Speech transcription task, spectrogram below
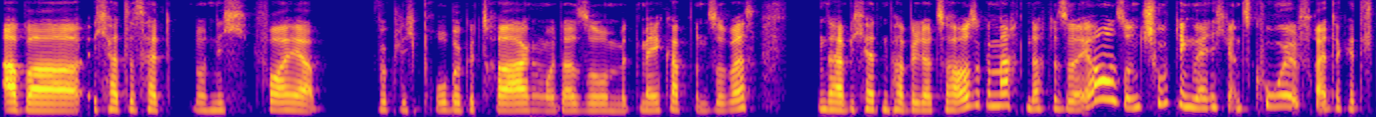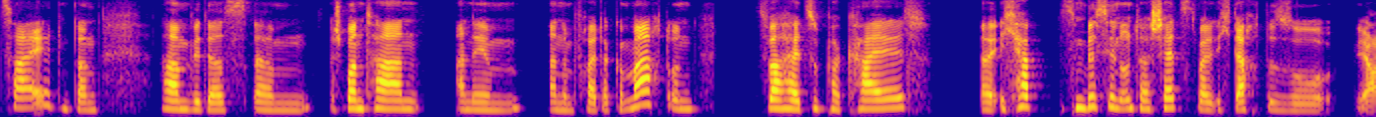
aber ich hatte es halt noch nicht vorher wirklich Probe getragen oder so mit Make-up und so was. Und da habe ich halt 'n paar Bilder zu Hause gemacht und dachte so: „Ja, so 'n Shooting wäre eigentlich ganz cool. Freitag hätte ich Zeit.“ Und dann haben wir das, ähm, spontan an dem an 'nem Freitag gemacht und es war halt super kalt. Äh, ich habe es 'n bisschen unterschätzt, weil ich dachte so: „Ja,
